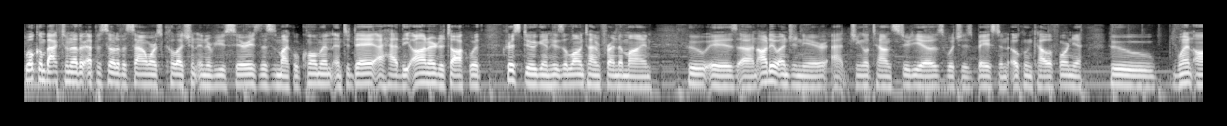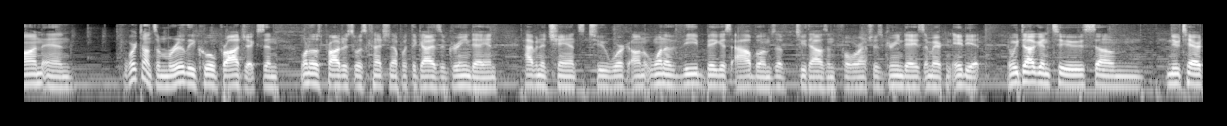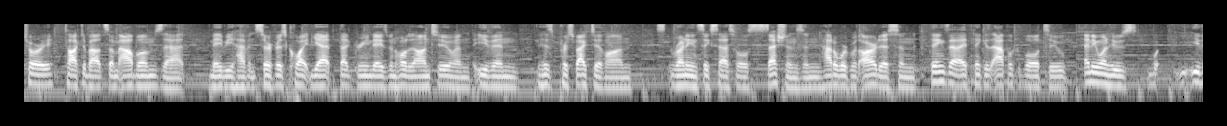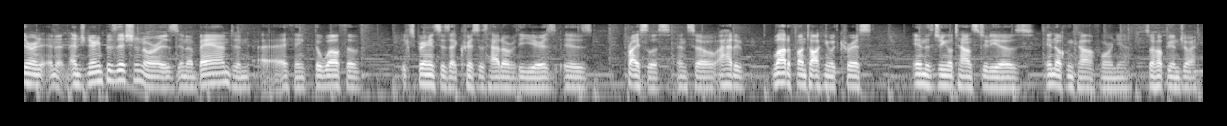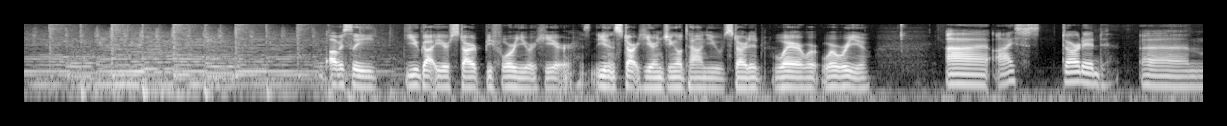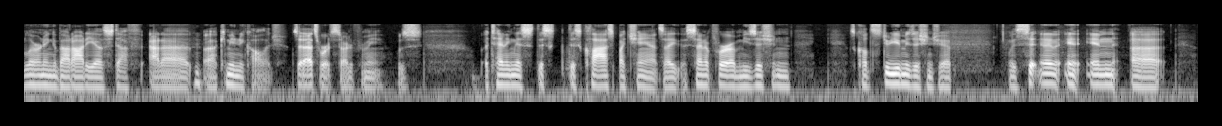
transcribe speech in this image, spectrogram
Welcome back to another episode of the Soundworks Collection interview series. This is Michael Coleman, and today I had the honor to talk with Chris Dugan, who's a longtime friend of mine, who is uh, an audio engineer at Jingletown Studios, which is based in Oakland, California, who went on and worked on some really cool projects. And one of those projects was connecting up with the guys of Green Day and having a chance to work on one of the biggest albums of 2004, which was Green Day's American Idiot. And we dug into some new territory, talked about some albums that maybe haven't surfaced quite yet that Green Day's been holding on to, and even his perspective on running successful sessions and how to work with artists and things that I think is applicable to anyone who's either in, an engineering position or is in a band. And I think the wealth of experiences that Chris has had over the years is priceless. And so I had a lot of fun talking with Chris in the Jingletown studios in Oakland, California. So I hope you enjoy. Obviously, you got your start before you were here. You didn't start here in Jingletown. You started where? Where, where were you? Uh, I started um, learning about audio stuff at a, a, community college. So that's where it started for me. Was attending this this this class by chance. I signed up for a musician. It's called studio musicianship. was sitting in, in, in uh,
